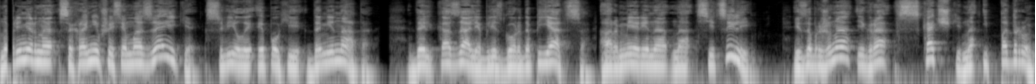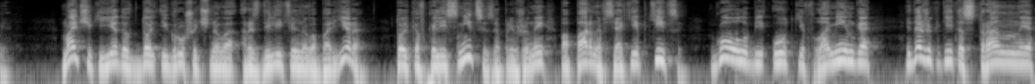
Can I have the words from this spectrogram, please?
Например, на сохранившейся мозаике с виллы эпохи Домината Дель Казале близ города Пьяцца, Армерина на Сицилии, изображена игра в скачки на ипподроме. Мальчики едут вдоль игрушечного разделительного барьера, только в колеснице запряжены попарно всякие птицы – голуби, утки, фламинго и даже какие-то странные,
